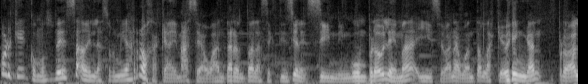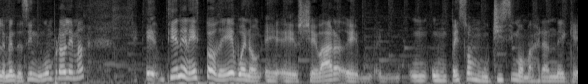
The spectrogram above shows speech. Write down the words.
Porque, como ustedes saben, las hormigas rojas, que además se aguantaron todas las extinciones sin ningún problema, y se van a aguantar las que vengan, probablemente sin ningún problema, eh, tienen esto de, bueno, eh, eh, llevar eh, un, un peso muchísimo más grande que,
